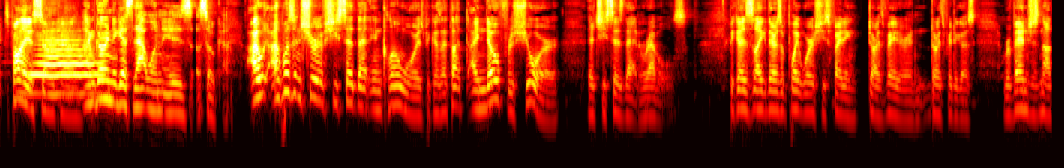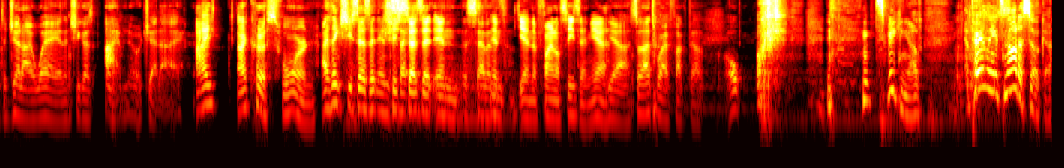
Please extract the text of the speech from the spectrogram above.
It's probably Ahsoka. I'm going to guess that one is Ahsoka. I, w- I wasn't sure if she said that in Clone Wars because I thought I know for sure that she says that in Rebels. Because like there's a point where she's fighting Darth Vader and Darth Vader goes, "Revenge is not the Jedi way," and then she goes, "I'm no Jedi." I I could have sworn I think she says it in. she se- says it in the seventh. in, yeah, in the final season. Yeah. yeah, so that's where I fucked up. Oh, Speaking of, apparently it's not Ahsoka.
